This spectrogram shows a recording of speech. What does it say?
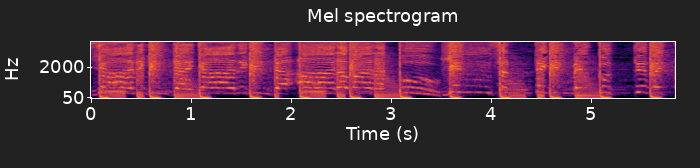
யாரு இந்த யாரு இந்த ஆரவார பூ என் சட்டையின் மேல் குத்து வச்ச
